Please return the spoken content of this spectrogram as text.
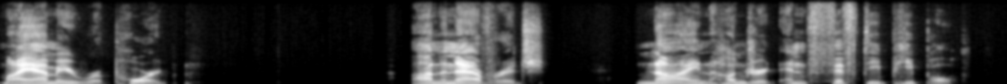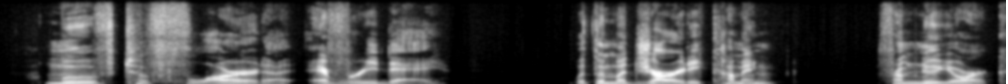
Miami report, on an average, 950 people move to Florida every day, with the majority coming from New York,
